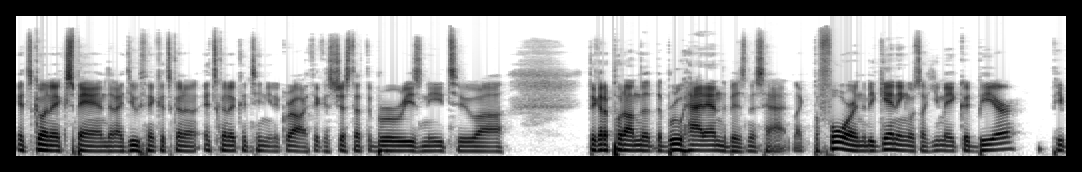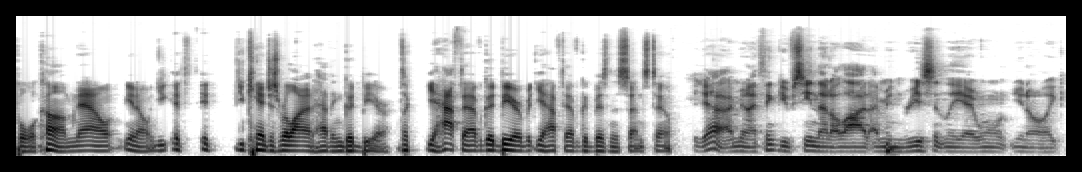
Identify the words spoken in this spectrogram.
it's going to expand, and I do think it's going to it's going to continue to grow. I think it's just that the breweries need to uh, they got to put on the the brew hat and the business hat. Like before, in the beginning, it was like you make good beer, people will come. Now, you know, you, it it you can't just rely on having good beer. It's like you have to have good beer, but you have to have good business sense too. yeah. I mean, I think you've seen that a lot. I mean, recently, I won't you know like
